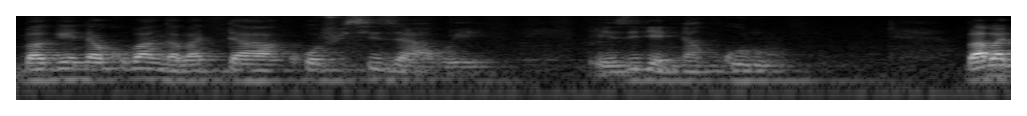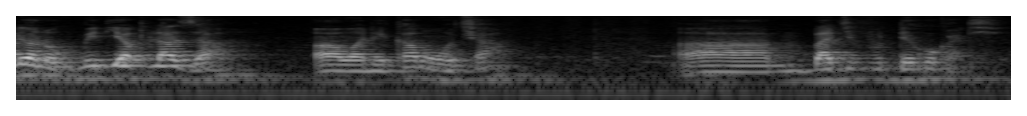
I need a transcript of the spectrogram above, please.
bagenda kuba nga badda ku ofisi zaabwe eziri enaggulu babadde wano ku media plaza uh, wanekamwoca uh, bagivuddeko kati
